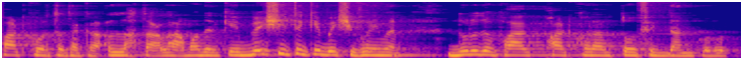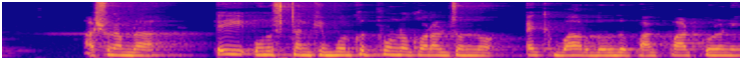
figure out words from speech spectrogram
পাঠ করতে থাকা। আল্লাহ তাআলা আমাদেরকে বেশি থেকে বেশি পরিমাণ দুরুদ পাক পাঠ করার তৌফিক দান করুন। আসুন আমরা এই অনুষ্ঠানকে বরকতপূর্ণ করার জন্য একবার দরুদ পাক পাঠ করে নিই।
